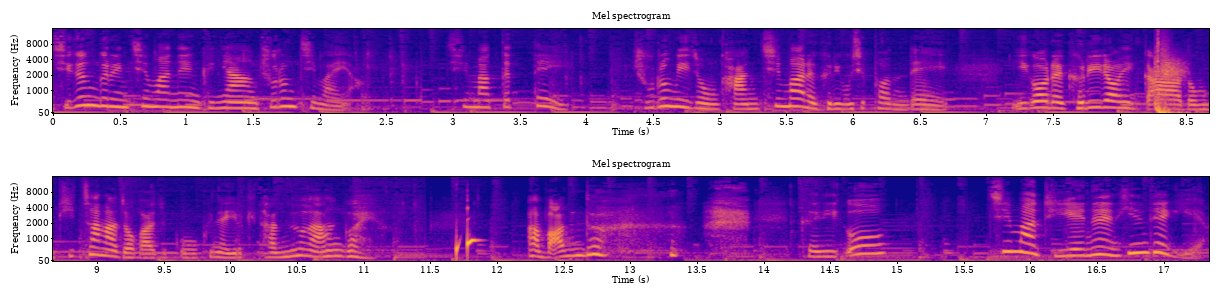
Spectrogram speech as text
지금 그린 치마는 그냥 주름 치마예요. 치마 끝에 주름이 좀 간 치마를 그리고 싶었는데 이거를 그리려니까 너무 귀찮아져가지고 그냥 이렇게 단순한 거예요. 아 만두. 그리고 치마 뒤에는 흰색이에요.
